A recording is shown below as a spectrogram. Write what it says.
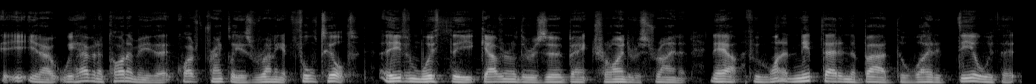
You know, we have an economy that, quite frankly, is running at full tilt, even with the Governor of the Reserve Bank trying to restrain it. Now, if we want to nip that in the bud, the way to deal with it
